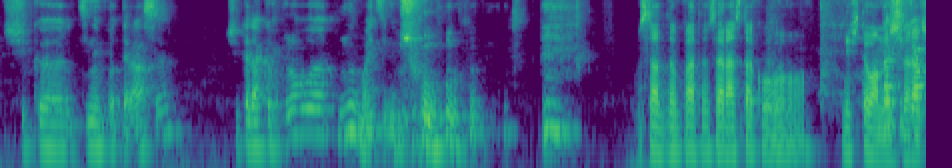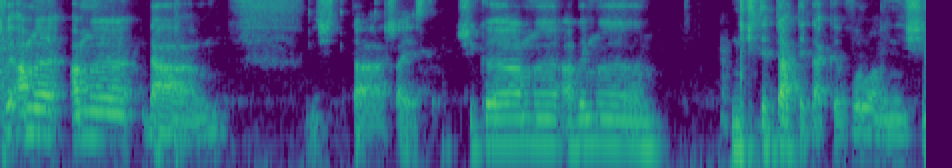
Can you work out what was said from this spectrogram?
și că îl ținem pe terasă și că dacă plouă, nu mai ținem show S-a întâmplat în seara asta cu niște Da, oameni și că săraci. ave- am, am, da, deci, da, așa este. Și că am, avem uh, niște date, dacă vor oamenii și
